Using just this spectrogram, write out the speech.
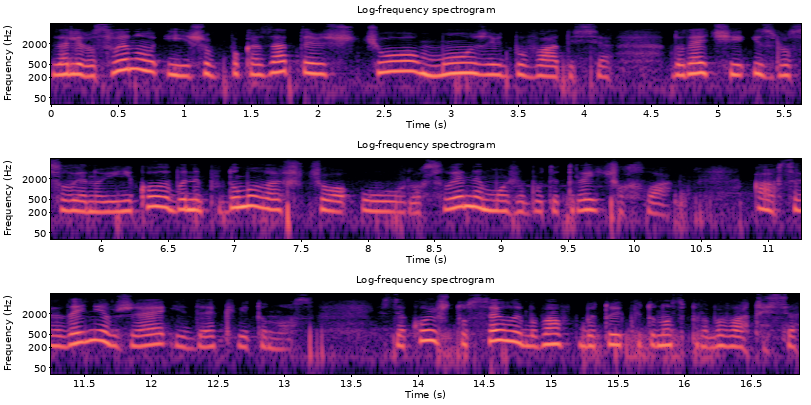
взагалі рослину, і щоб показати, що може відбуватися. До речі, із рослиною. Ніколи би не подумала, що у рослини може бути три чохла, а всередині вже йде квітонос. З якою ж то силою мав би той квітонос пробиватися,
